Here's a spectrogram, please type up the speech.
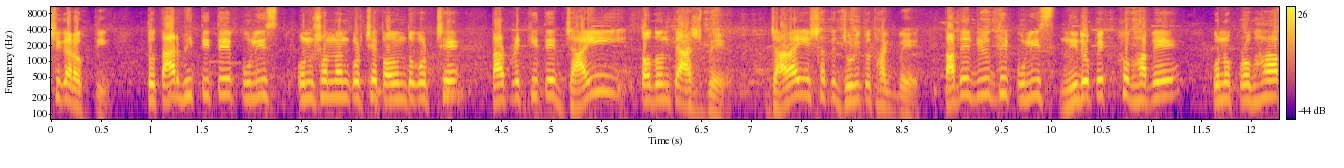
স্বীকারোক্তি তো তার ভিত্তিতে পুলিশ অনুসন্ধান করছে তদন্ত করছে। তার প্রেক্ষিতে যাই তদন্তে আসবে যারাই এর সাথে জড়িত থাকবে তাদের বিরুদ্ধে পুলিশ নিরপেক্ষভাবে কোনো প্রভাব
